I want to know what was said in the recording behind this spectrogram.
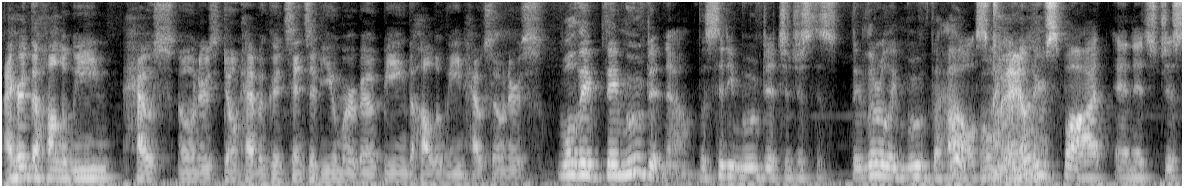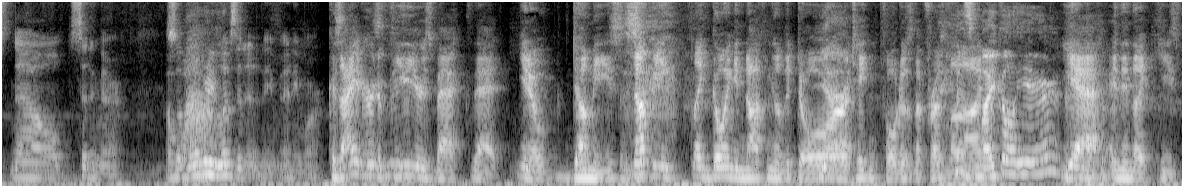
I heard the Halloween house owners don't have a good sense of humor about being the Halloween house owners. well they they moved it now the city moved it to just this they literally moved the oh, oh, house oh, to man. a new spot and it's just now sitting there Oh, so wow. nobody lives in it any, anymore Because I had heard a few years back that you know dummies, not being like going and knocking on the door Yeah. or taking photos on the front Is lawn. Michael here? Yeah, and then like he's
